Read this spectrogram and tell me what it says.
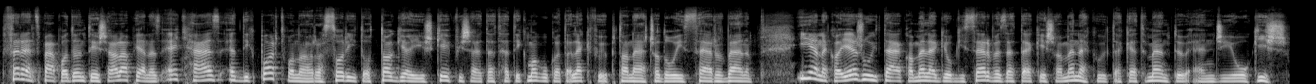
Ferenc pápa döntése alapján az egyház eddig partvonalra szorított tagjai is képviseltethetik magukat a legfőbb tanácsadói szervben. Ilyenek a jezsuiták, a melegjogi szervezetek és a menekülteket mentő NGO-k is.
